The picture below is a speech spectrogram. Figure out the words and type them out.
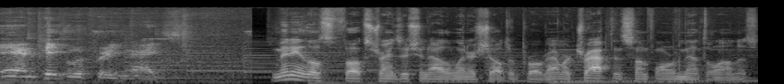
And people are pretty nice. Many of those folks transition out of the winter shelter program are trapped in some form of mental illness.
